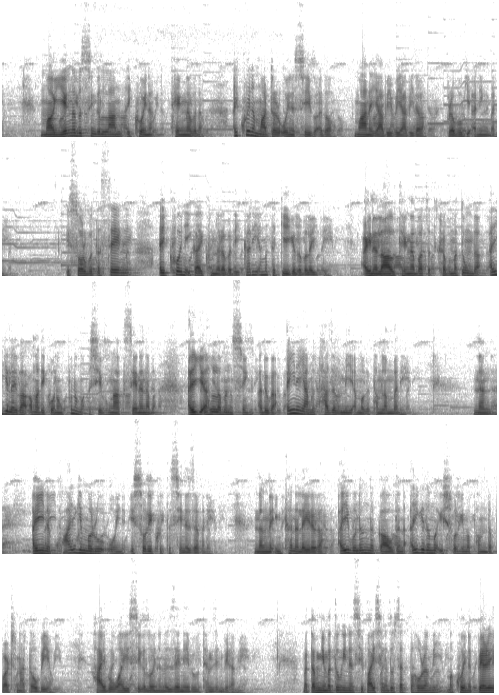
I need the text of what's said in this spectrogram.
ꯃꯥꯒꯤ ꯌꯦꯛꯅꯕꯁꯤꯡꯒ ꯂꯥꯟ ꯑꯩꯈꯣꯏꯅ ꯊꯦꯡꯅꯕꯗ ꯑꯩꯈꯣꯏꯅ ꯃꯥꯇꯔ ꯑꯣꯏꯅ ꯁꯤꯕ ꯑꯗꯣ ꯃꯥꯅ ꯌꯥꯕꯤꯕ ꯌꯥꯕꯤꯗꯕ ꯄ꯭ꯔꯚꯨꯒꯤ ꯑꯅꯤꯡꯕꯅꯤ ꯏꯁꯣꯔꯕꯨ ꯇꯁꯦꯡꯅ ꯑꯩꯈꯣꯏꯅ ꯏꯀꯥꯏ ꯈꯨꯝꯅꯔꯕꯗꯤ ꯀꯔꯤ ꯑꯃꯠꯇ ꯀꯤꯒꯗꯕ ꯂꯩꯇꯦ ꯑꯩꯅ ꯂꯥꯜ ꯊꯦꯡꯅꯕ ꯆꯠꯈ꯭ꯔꯕ ꯃꯇꯨꯡꯗ ꯑꯩꯒꯤ ꯂꯩꯕꯥꯛ ꯑꯃꯗꯤ ꯀꯣꯅꯨꯡ ꯄꯨꯝꯅꯃꯛ ꯑꯁꯤꯕꯨ ꯉꯥꯛ ꯁꯦꯟꯅꯅꯕ ꯑꯩꯒꯤ ꯑꯍꯜ ꯂꯃꯟꯁꯤꯡ ꯑꯗꯨꯒ ꯑꯩꯅ ꯌꯥꯝꯅ ꯊꯥꯖꯕ ꯃꯤ ꯑꯃꯒ ꯊꯝꯂꯝꯕꯅꯤ ꯅꯪ ꯑꯩꯅ ꯈ꯭ꯋꯥꯏꯗꯒꯤ ꯃꯔꯨ ꯑꯣꯏꯅ ꯏꯁꯣꯔꯒꯤ ꯈꯨꯠꯇ ꯁꯤꯟꯅꯖꯕꯅꯤ ꯅꯪꯅ ꯏꯪꯊꯅ ꯂꯩꯔꯒ ꯑꯩꯕꯨ ꯅꯪꯅ ꯀꯥꯎꯗꯅ ꯑꯩꯒꯤꯗꯃꯛ ꯏꯁꯣꯔꯒꯤ ꯃꯐꯝꯗ ꯄ꯭ꯔꯊꯅꯥ ꯇꯧꯕꯤꯌꯨ ꯍꯥꯏꯕ ꯋꯥꯍꯩꯁꯤꯒ ꯂꯣꯏꯅꯅ ꯖꯦꯅꯦꯕꯨ ꯊꯦꯝꯖꯤꯟꯕꯤꯔꯝꯃꯤ ꯃꯇꯝꯒꯤ ꯃꯇꯨꯡ ꯏꯟꯅ ꯁꯤꯐꯥꯏꯁꯤꯡ ꯑꯗꯨ ꯆꯠꯄ ꯍꯧꯔꯝꯃꯤ ꯃꯈꯣꯏꯅ ꯄꯦꯔꯦ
